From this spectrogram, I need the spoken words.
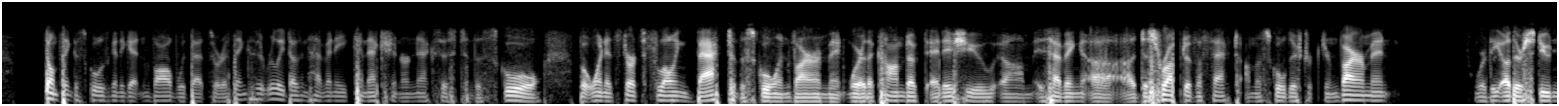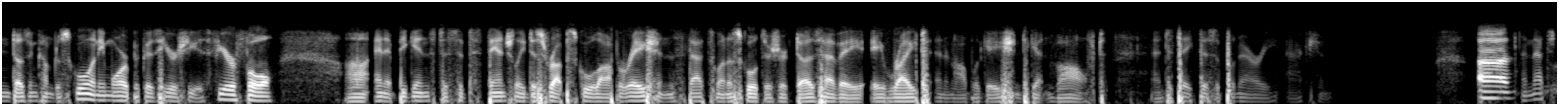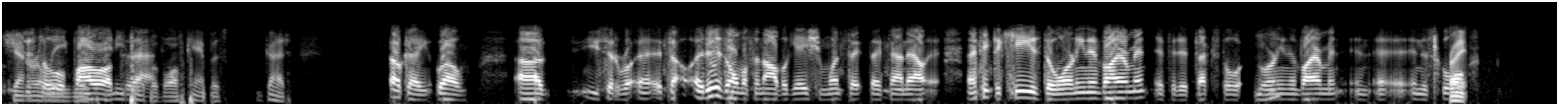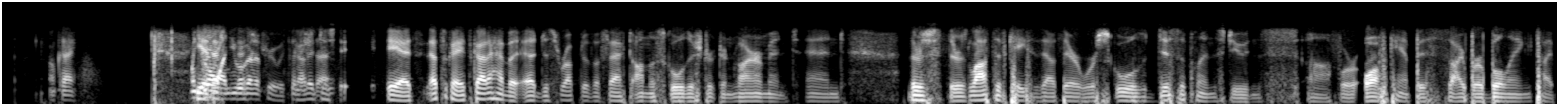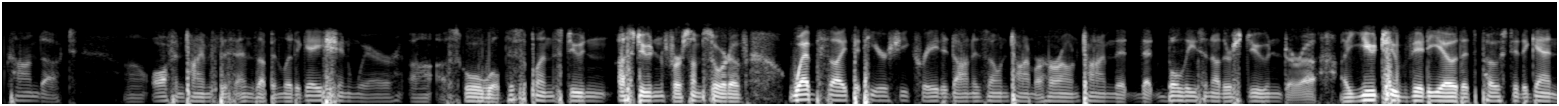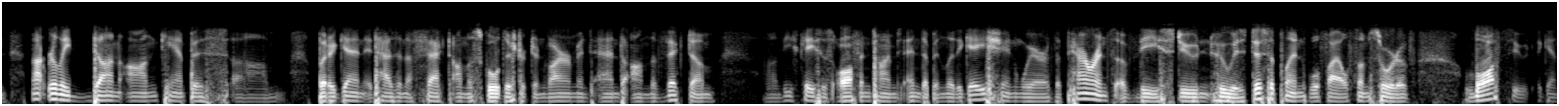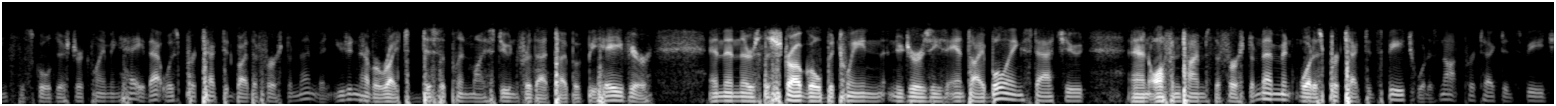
don't think the school is going to get involved with that sort of thing because it really doesn't have any connection or nexus to the school. But when it starts flowing back to the school environment, where the conduct at issue um, is having a, a disruptive effect on the school district environment, where the other student doesn't come to school anymore because he or she is fearful, uh, and it begins to substantially disrupt school operations, that's when a school district does have a, a right and an obligation to get involved and to take disciplinary action. Uh, and that's generally any to type of off-campus. Go ahead. Okay, well, uh, you said uh, it's a, it is almost an obligation once they they found out. And I think the key is the learning environment. If it affects the Mhm. learning environment in in the school. Right. Okay. Yeah, Go on. You were that's going to true. It's gotta that. just yeah, it's that's okay. It's got to have a, a disruptive effect on the school district environment, and there's there's lots of cases out there where schools discipline students uh, for off-campus cyberbullying type conduct. Uh, oftentimes, this ends up in litigation, where uh, a school will discipline student a student for some sort of website that he or she created on his own time or her own time that that bullies another student, or a, a YouTube video that's posted. Again, not really done on campus, um, but again, it has an effect on the school district environment and on the victim. Uh, these cases oftentimes end up in litigation where the parents of the student who is disciplined will file some sort of lawsuit against the school district claiming, hey, that was protected by the First Amendment. You didn't have a right to discipline my student for that type of behavior. And then there's the struggle between New Jersey's anti bullying statute and oftentimes the First Amendment what is protected speech, what is not protected speech.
